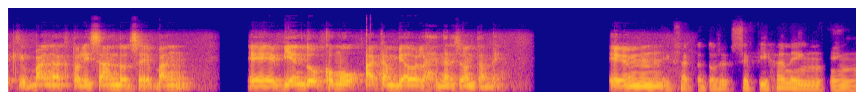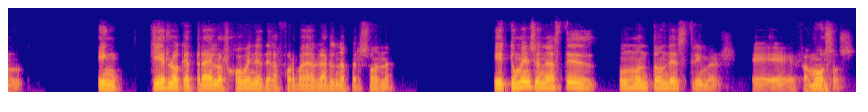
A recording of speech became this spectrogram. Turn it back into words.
que van actualizándose, van eh, viendo cómo ha cambiado la generación también. Em, Exacto, entonces se fijan en, en, en, qué es lo que atrae a los jóvenes de la forma de hablar de una persona. Y tú mencionaste un montón de streamers eh, famosos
